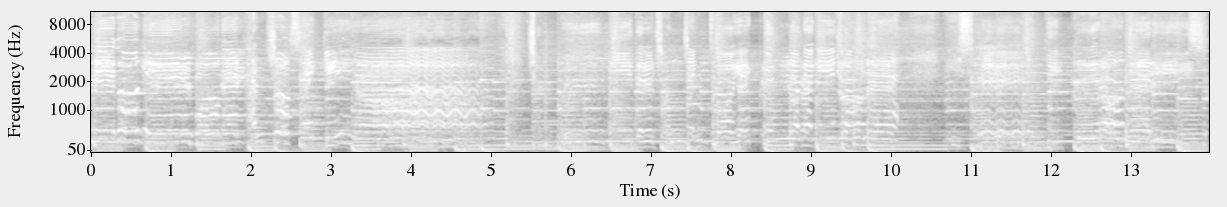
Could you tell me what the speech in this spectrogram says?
미국 일본의 간첩 새끼냐? 젊은이들 전쟁터에 끌려가기 전에 이 새끼 끌어내리세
